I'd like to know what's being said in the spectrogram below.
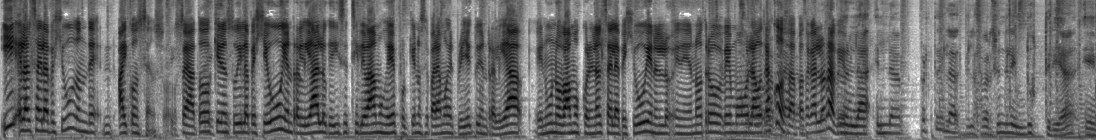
Y el alza de la PGU, donde hay consenso. o sea, todos quieren subir la PGU y en realidad lo que dice Chile Vamos es por qué nos separamos del proyecto y en realidad en uno vamos con el alza de la PGU y en, el, en otro vemos las otras cosas para sacarlo rápido. Pero en la, en la parte de la, de la separación de la industria eh,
